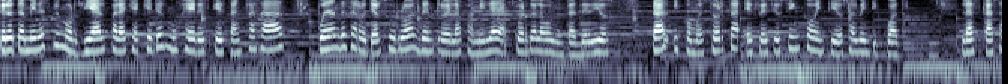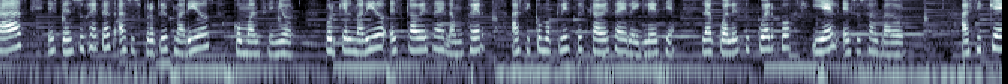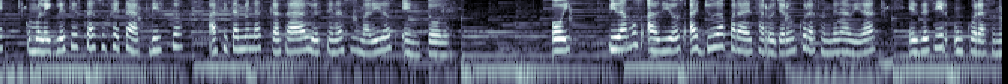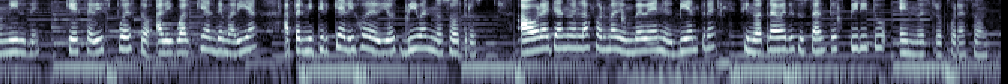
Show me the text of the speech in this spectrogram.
pero también es primordial para que aquellas mujeres que están casadas puedan desarrollar su rol dentro de la familia de acuerdo a la voluntad de Dios, tal y como exhorta Efesios 5, 22 al 24. Las casadas estén sujetas a sus propios maridos como al Señor, porque el marido es cabeza de la mujer, así como Cristo es cabeza de la iglesia, la cual es su cuerpo y Él es su Salvador. Así que, como la iglesia está sujeta a Cristo, así también las casadas lo estén a sus maridos en todo. Hoy, pidamos a Dios ayuda para desarrollar un corazón de Navidad, es decir, un corazón humilde, que esté dispuesto, al igual que el de María, a permitir que el Hijo de Dios viva en nosotros, ahora ya no en la forma de un bebé en el vientre, sino a través de su Santo Espíritu en nuestro corazón.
